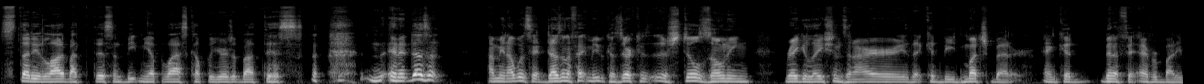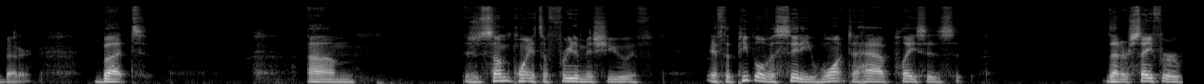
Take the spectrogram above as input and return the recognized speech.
studied a lot about this and beat me up the last couple years about this. and it doesn't, I mean, I wouldn't say it doesn't affect me because there, there's still zoning regulations in our area that could be much better and could benefit everybody better. But um, there's some point it's a freedom issue if if the people of a city want to have places that are safer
